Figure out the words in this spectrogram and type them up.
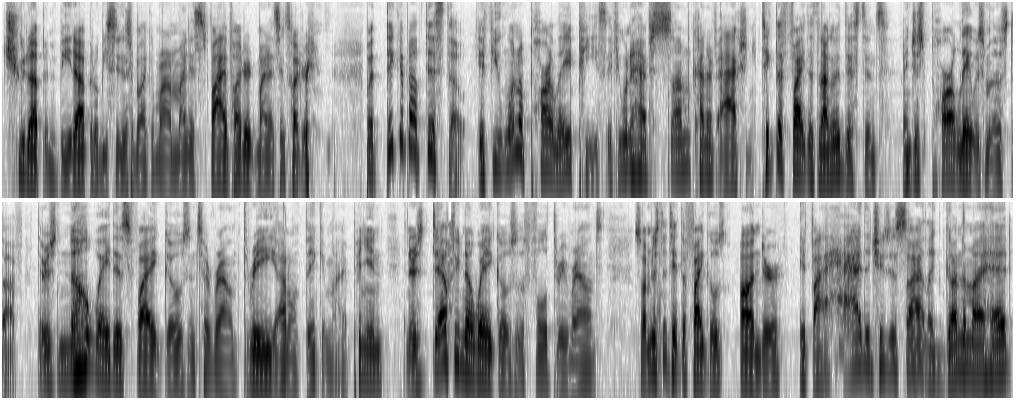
chewed up and beat up. It'll be sitting somewhere like around minus 500, minus 600. But think about this though. If you want a parlay piece, if you want to have some kind of action, take the fight that's not going the distance and just parlay it with some of those stuff. There's no way this fight goes into round three, I don't think, in my opinion. And there's definitely no way it goes to the full three rounds. So I'm just gonna take the fight goes under. If I had to choose a side, like gun to my head,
